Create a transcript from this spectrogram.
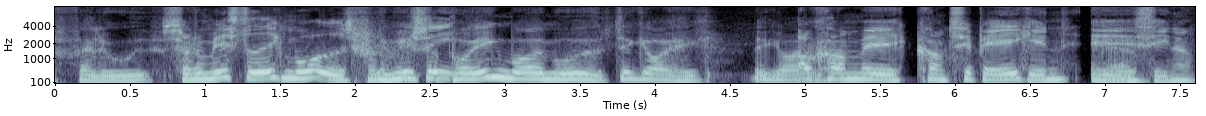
falde ud. Så du mistede ikke modet? For jeg mistede se... på ingen måde modet. Det gjorde jeg ikke. Det gjorde og jeg kom, øh, kom tilbage igen øh, ja. senere.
